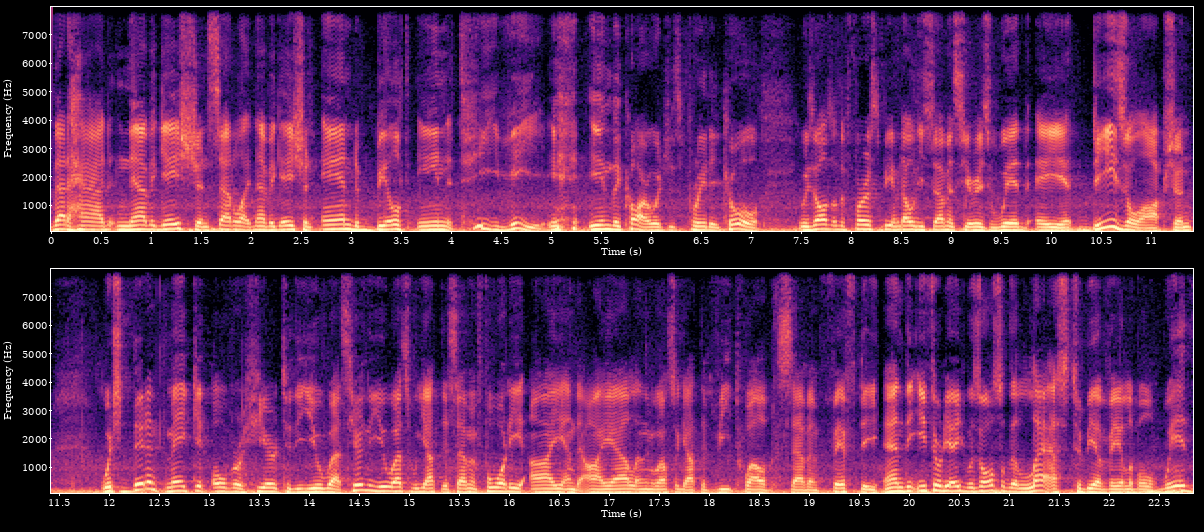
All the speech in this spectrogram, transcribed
that had navigation, satellite navigation, and built-in TV in the car, which is pretty cool. It was also the first BMW 7 Series with a diesel option, which didn't make it over here to the US. Here in the US, we got the 740i and the IL, and we also got the V12 750. And the E38 was also the last to be available with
